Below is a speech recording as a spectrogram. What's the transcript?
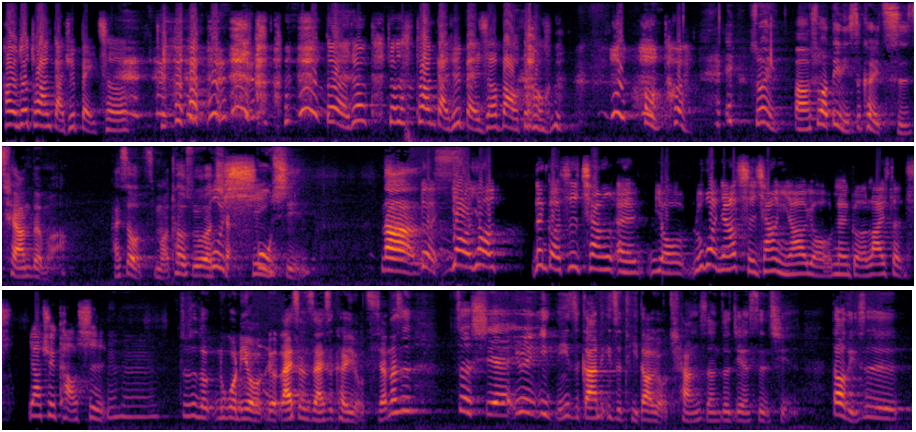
他们就突然改去北车，对，就就是突然改去北车暴动，对，哎、欸，所以呃，说到底你是可以持枪的吗？还是有什么特殊的枪？不行，不行。那对，要要。那个是枪，呃、欸，有。如果你要持枪，你要有那个 license，要去考试。嗯哼，就是如果你有有 license，还是可以有持枪。但是这些，因为一你一直刚刚一直提到有枪声这件事情，到底是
